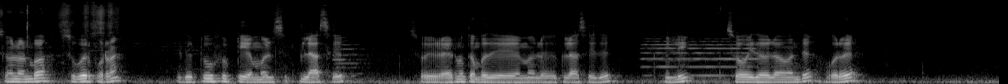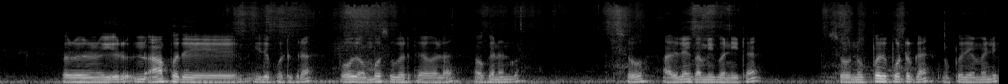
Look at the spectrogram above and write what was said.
ஸோ நண்பா சுகர் போடுறேன். இது two fifty MLs glass so இரநூத்தம்பது எம்எல் கிளாஸ் இது மில்லி ஸோ இதில் வந்து ஒரு ஒரு இரு நாற்பது இது போட்டுக்கிறேன். போதும் ரொம்ப சுகர் தேவையில்ல. ஓகே நண்பா. ஸோ அதுலேயும் கம்மி பண்ணிட்டேன். ஸோ முப்பது போட்டிருக்கேன். முப்பது எம்எல்ஏ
